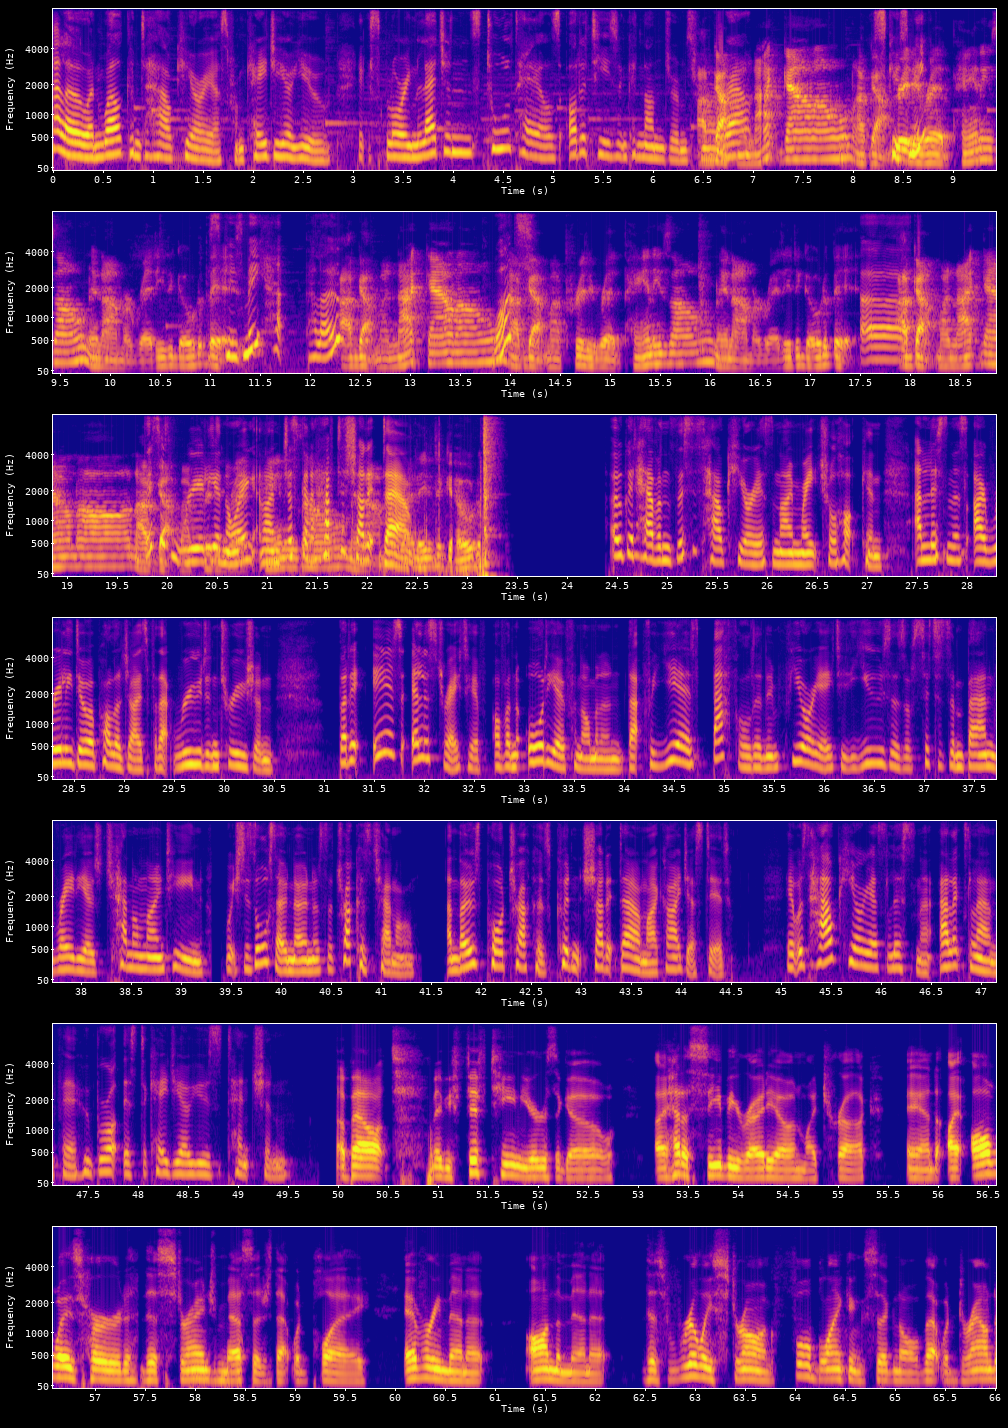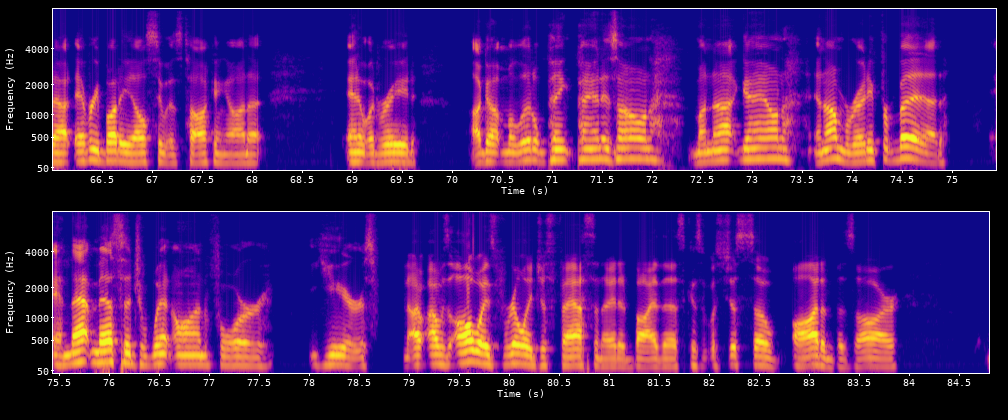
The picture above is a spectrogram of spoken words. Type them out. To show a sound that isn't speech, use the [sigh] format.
Hello and welcome to How Curious from KGOU, exploring legends, tall tales, oddities, and conundrums from I've got around. my nightgown on, I've got Excuse pretty me? red panties on, and I'm ready to go to bed. Excuse me? H- hello? I've got my nightgown on, What? I've got my pretty red panties on, and I'm ready to go to bed. Uh, I've got my nightgown on. I've This is really annoying, and I'm just gonna have to shut it I'm down. Ready to go to Oh, good heavens, this is How Curious, and I'm Rachel Hopkin. And listeners, I really do apologise for that rude intrusion. But it is illustrative of an audio phenomenon that for years baffled and infuriated users of Citizen Band Radio's Channel 19, which is also known as the Truckers Channel. And those poor truckers couldn't shut it down like I just did. It was How Curious listener Alex Lanfear who brought this to KGOU's attention. about maybe 15 years ago, I had a CB radio in my truck, and I always heard this strange message that would play every minute on the minute. This really strong, full blanking signal that would drown out everybody else who was talking on it. And it would read, I got my little pink panties on, my nightgown, and I'm ready for bed. And that message went on for years. I, I was always really just fascinated by this because it was just so odd and bizarre.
